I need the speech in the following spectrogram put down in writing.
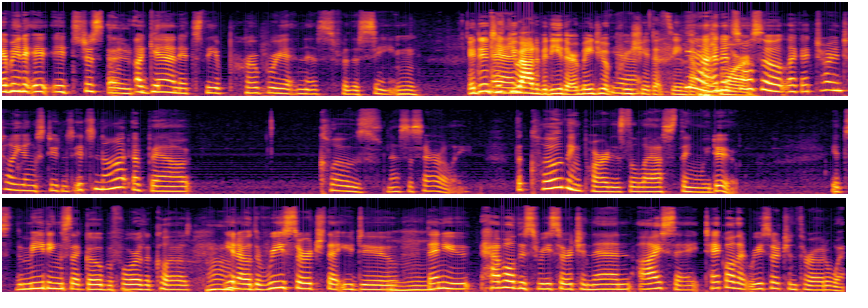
I mean, it, it's just uh, again, it's the appropriateness for the scene. Mm. It didn't take And- you out of it either. It made you Yeah. appreciate that scene Yeah, that much and more. it's also like I try and tell young students, it's not about clothes necessarily. The clothing part is the last thing we do. It's the meetings that go before the clothes, hmm. you know, the research that you do. Mm-hmm. Then you have all this research, and then I say, take all that research and throw it away.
